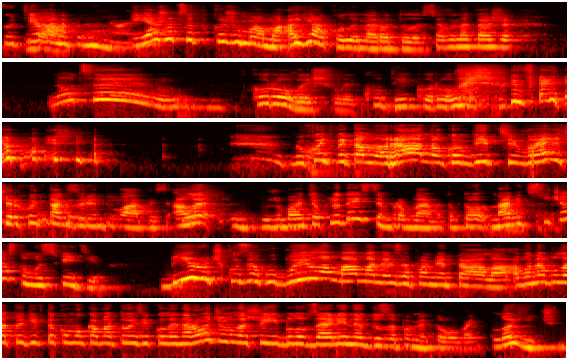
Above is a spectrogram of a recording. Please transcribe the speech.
Суттєво Да. не поміняє. І я ж оце покажу, мама, а я коли народилася? Вона каже: ну, це корови йшли. Куди корови йшли? Ну, хоч ви там ранок, обід чи вечір, хоч так зорієнтуватись. Але у дуже багатьох людей з цим проблеми. Тобто, навіть в сучасному світі бірочку загубила, мама не запам'ятала. А вона була тоді в такому каматозі, коли народжувала, що їй було взагалі не до запам'ятовувань. Логічно.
